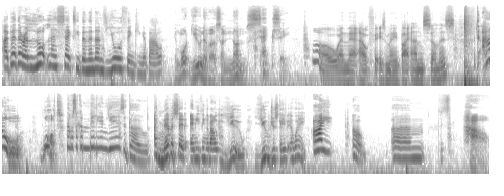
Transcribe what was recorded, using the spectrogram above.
I bet they're a lot less sexy than the nuns you're thinking about. In what universe are nuns sexy? Oh, when their outfit is made by Ann Summers. Ow! What? That was like a million years ago. I never said anything about you. You just gave it away. I. Oh. Um. It's... How?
